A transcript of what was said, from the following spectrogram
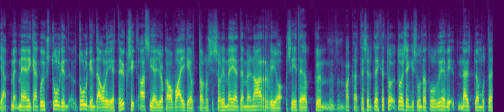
Ja me, meidän ikään kuin yksi tulkinta, tulkinta oli, että yksi asia, joka on vaikeuttanut, siis oli meidän tämmöinen arvio siitä, kyllä, vaikka tässä nyt ehkä to, toisenkin suuntaan tullut näyttöä, mutta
